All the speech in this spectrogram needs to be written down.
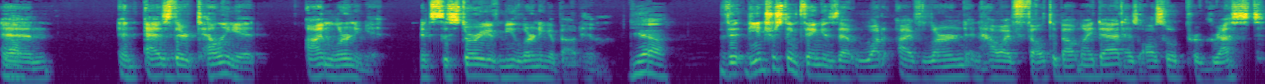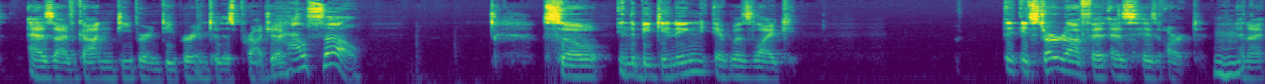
Yeah. And and as they're telling it, I'm learning it. It's the story of me learning about him. Yeah. The the interesting thing is that what I've learned and how I've felt about my dad has also progressed as I've gotten deeper and deeper into this project. How so? So in the beginning, it was like it, started off as his art, Mhm. and I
